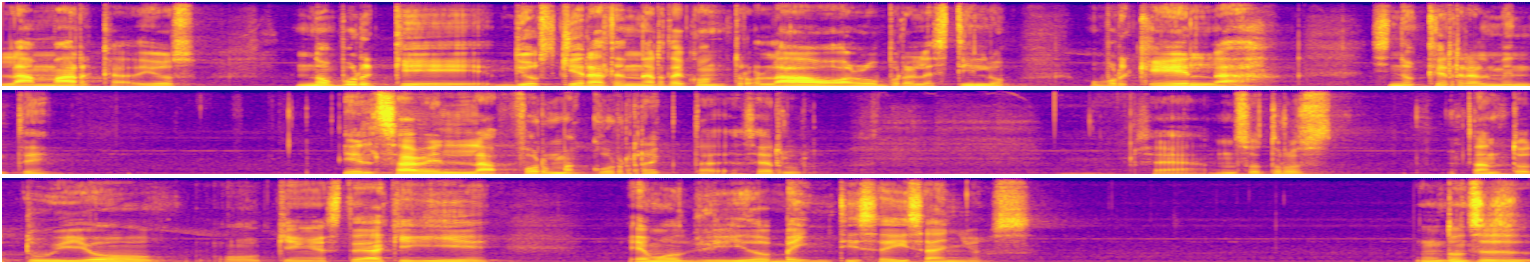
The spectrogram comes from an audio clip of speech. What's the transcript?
la marca Dios. No porque Dios quiera tenerte controlado o algo por el estilo, o porque Él, ah, sino que realmente Él sabe la forma correcta de hacerlo. O sea, nosotros, tanto tú y yo, o quien esté aquí guíe, hemos vivido 26 años. Entonces,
